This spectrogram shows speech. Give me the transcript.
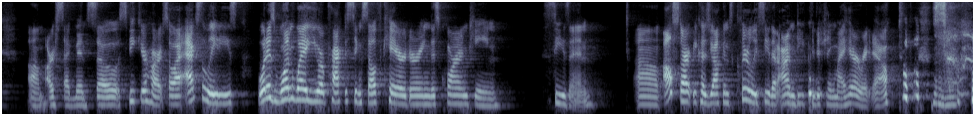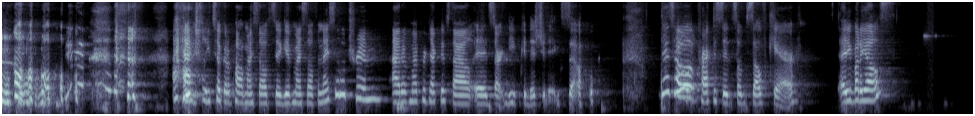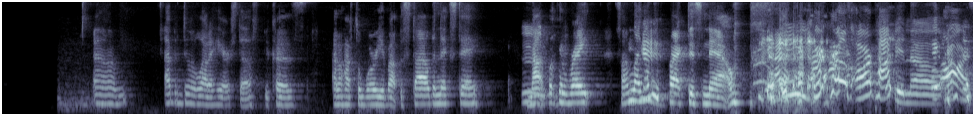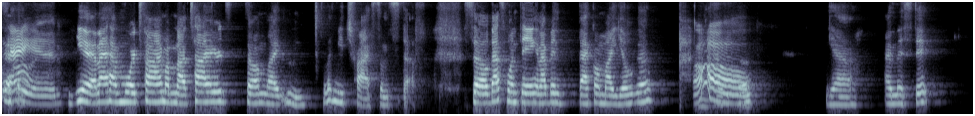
um, our segments. So speak your heart. So I asked the ladies, what is one way you are practicing self care during this quarantine season? Um, I'll start because y'all can clearly see that I'm deep conditioning my hair right now. so, I actually took it upon myself to give myself a nice little trim out of my protective style and start deep conditioning. So that's how I'm practicing some self care. Anybody else? Um, I've been doing a lot of hair stuff because I don't have to worry about the style the next day, not Mm. looking right. So I'm like, let me practice now. I mean, your curls are popping though. They are. saying. yeah, and I have more time. I'm not tired. So I'm like, hmm, let me try some stuff. So that's one thing. And I've been back on my yoga. Oh, Yeah, I missed it.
